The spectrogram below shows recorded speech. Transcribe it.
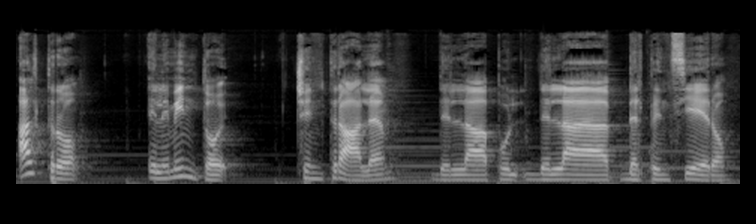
Altro elemento centrale della, della, del pensiero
